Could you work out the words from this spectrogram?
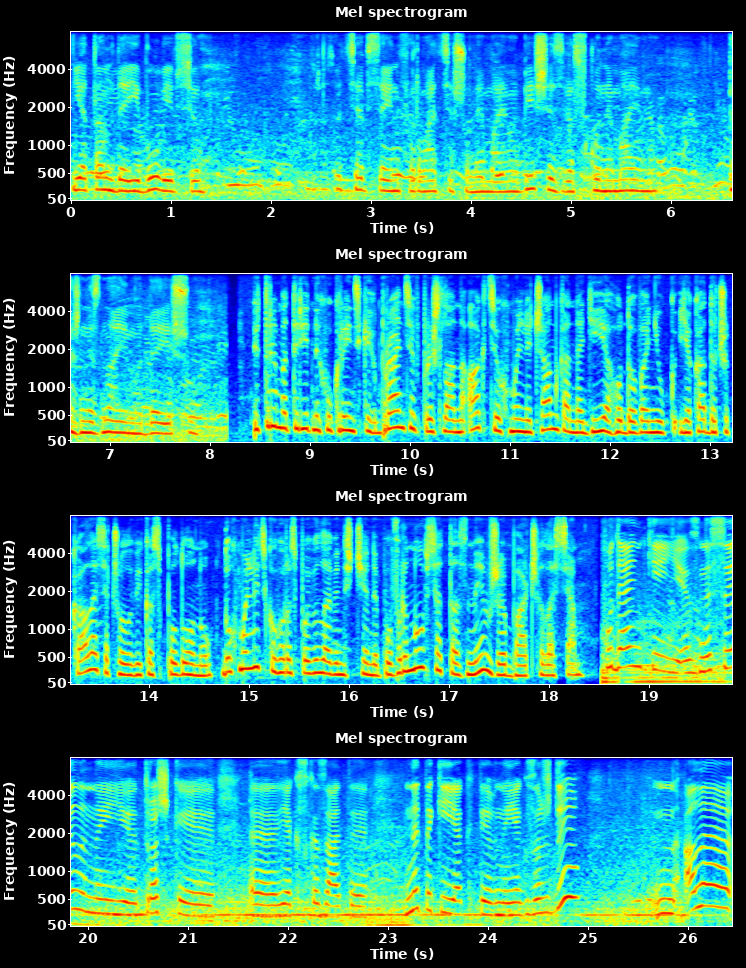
Я там, де і був, і все. Оце вся інформація, що ми маємо. Більше зв'язку не маємо. Ми ж не знаємо, де і що. Підтримати рідних українських бранців прийшла на акцію хмельничанка Надія Годованюк, яка дочекалася чоловіка з полону. До Хмельницького розповіла, він ще не повернувся, та з ним вже бачилася. Худенький, знесилений, трошки, е, як сказати, не такий активний, як завжди. Але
